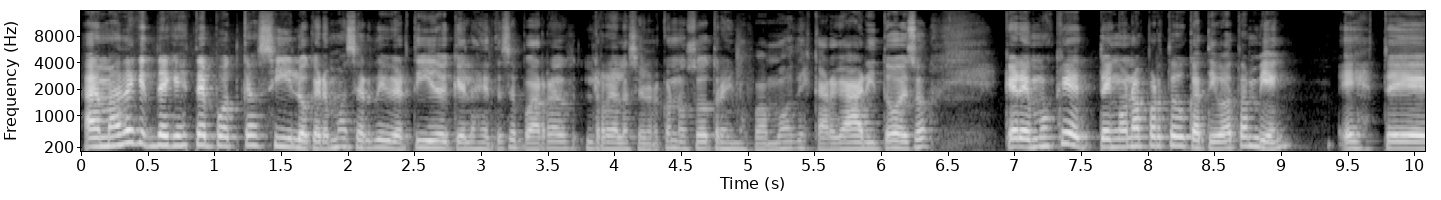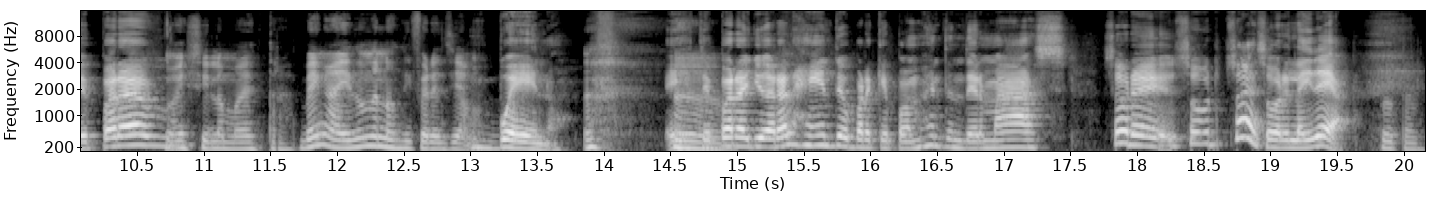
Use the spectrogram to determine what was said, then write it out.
además de que, de que este podcast sí lo queremos hacer divertido y que la gente se pueda re- relacionar con nosotros y nos podamos descargar y todo eso, queremos que tenga una parte educativa también, este, para, Ay, sí, la maestra. Ven, ahí es donde nos diferenciamos. bueno, este, Mm. para ayudar a la gente o para que podamos entender más sobre, sobre, ¿sabes? Sobre la idea. Total.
